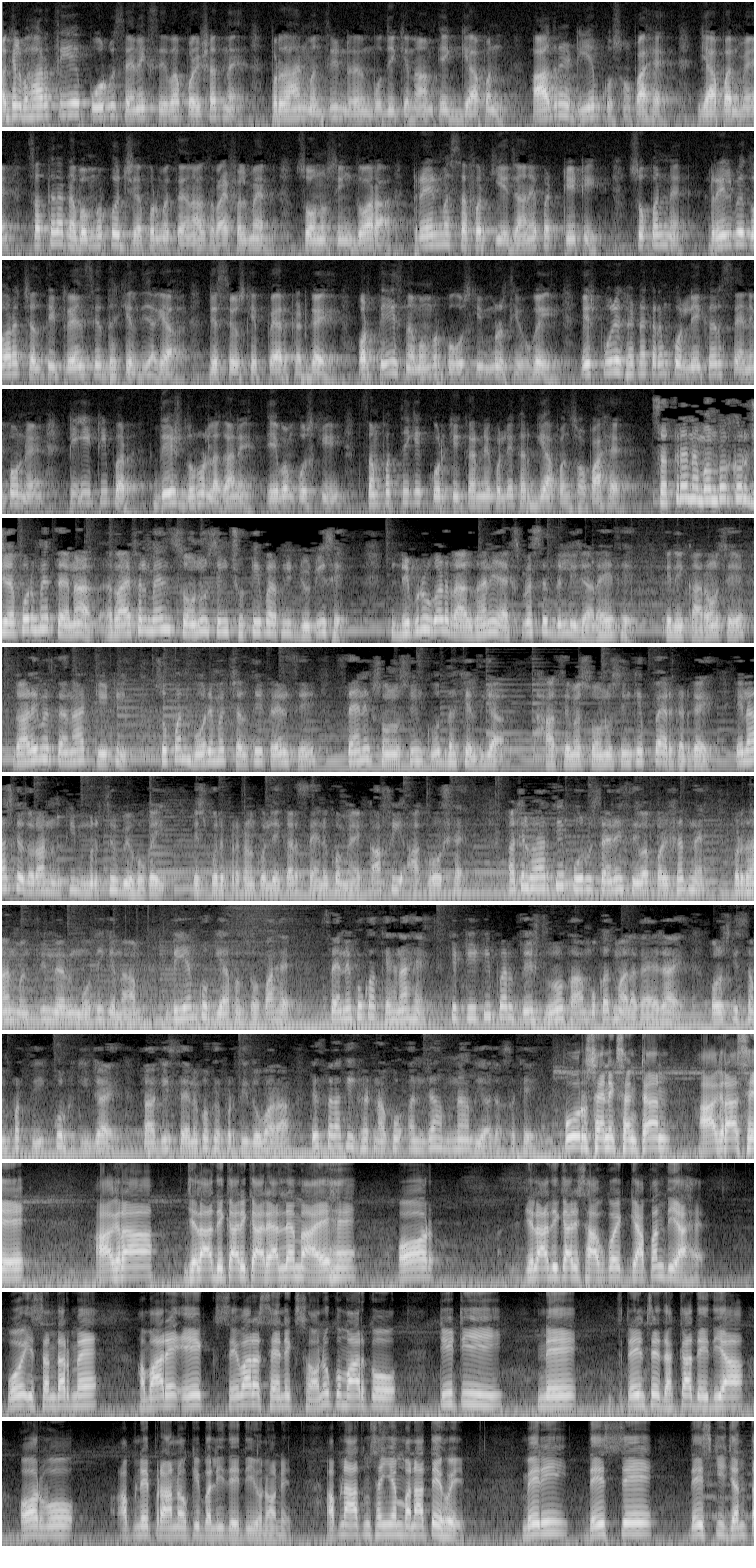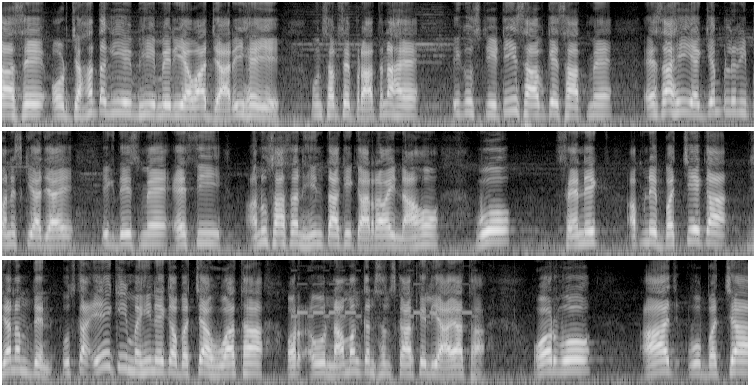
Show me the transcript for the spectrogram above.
अखिल भारतीय पूर्व सैनिक सेवा परिषद ने प्रधानमंत्री नरेंद्र मोदी के नाम एक ज्ञापन आगरा डीएम को सौंपा है। ज्ञापन में 17 नवंबर को जयपुर में तैनात राइफलमैन सोनू सिंह द्वारा ट्रेन में सफ़र किए जाने पर टीटी सुपन ने रेलवे द्वारा चलती ट्रेन से धकेल दिया गया, जिससे उसके पैर कट गए और 23 नवंबर को उसकी मृत्यु हो गई। इस पूरे घटनाक्रम को लेकर सैनिकों ने टीईटी पर देशद्रोह लगाने एवं उसकी संपत्ति की कुर्की करने को लेकर ज्ञापन सौंपा है। 17 नवंबर को जयपुर में तैनात राइफलमैन सोनू सिंह छुट्टी पर अपनी ड्यूटी से डिब्रूगढ़ राजधानी एक्सप्रेस से दिल्ली जा रहे थे। किन्हीं कारणों से गाड़ी में तैनात टीटी सुपन बोरे में चलती ट्रेन से सैनिक सोनू सिंह को धकेल दिया। हादसे में सोनू सिंह के पैर कट गए। इलाज के दौरान उनकी मृत्यु भी हो गई। इस पूरे प्रकरण को लेकर सैनिकों में काफ़ी आक्रोश है। अखिल भारतीय पूर्व सैनिक सेवा परिषद ने प्रधानमंत्री नरेंद्र मोदी के नाम डीएम को ज्ञापन सौंपा है। सैनिकों का कहना है कि टीटी पर देशद्रोह का मुकदमा लगाया जाए और उसकी संपत्ति कुर्क की जाए, ताकि सैनिकों के प्रति दोबारा इस तरह की घटना को अंजाम न दिया जा सके। पूर्व सैनिक संगठन आगरा से आगरा जिलाधिकारी कार्यालय में आए हैं और जिलाधिकारी साहब को एक ज्ञापन दिया है। वो इस संदर्भ में हमारे एक सेवारत सैनिक सोनू कुमार को टीटी ने ट्रेन से धक्का दे दिया और वो अपने प्राणों की बलि दे दी उन्होंने। अपना आत्मसंयम बनाते हुए मेरी देश से, देश की जनता से और जहाँ तक ये भी मेरी आवाज़ जारी है ये, उन सबसे प्रार्थना है कि उस टी साहब के साथ में ऐसा ही एग्जाम्पलरी पनिश किया जाए, एक देश में ऐसी अनुशासनहीनता की कार्रवाई ना हो। वो सैनिक अपने बच्चे का जन्मदिन, उसका एक ही महीने का बच्चा हुआ था और वो नामांकन संस्कार के लिए आया था और वो आज वो बच्चा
